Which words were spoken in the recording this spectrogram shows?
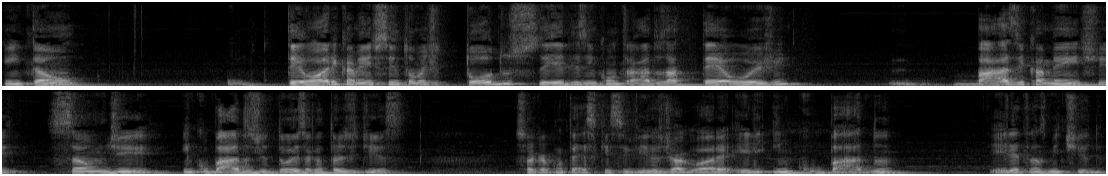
Então, teoricamente, os sintomas de todos eles encontrados até hoje, basicamente, são de incubados de 2 a 14 dias, Só que acontece que esse vírus de agora, ele incubado, ele é transmitido.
